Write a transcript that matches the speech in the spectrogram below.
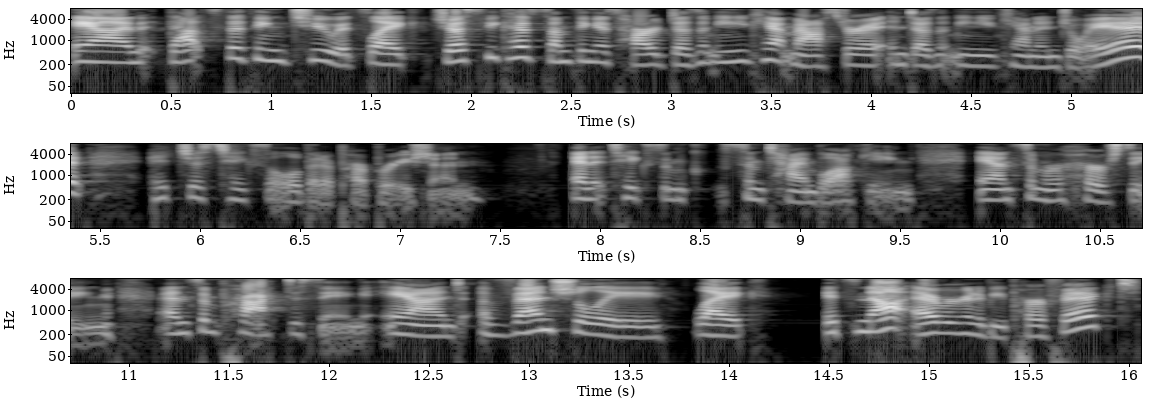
And that's the thing, too. It's like just because something is hard doesn't mean you can't master it and doesn't mean you can't enjoy it. It just takes a little bit of preparation and it takes some some time blocking and some rehearsing and some practicing and eventually like it's not ever going to be perfect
